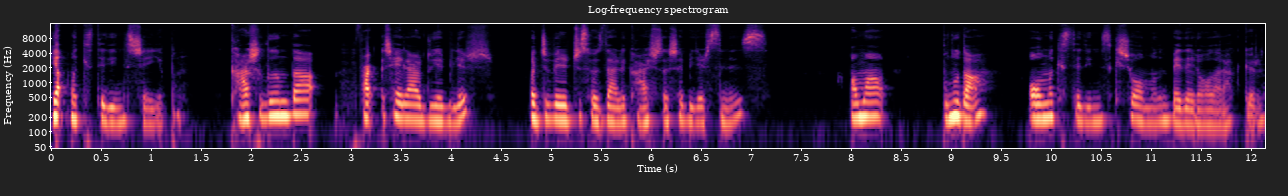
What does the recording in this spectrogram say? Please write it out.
Yapmak istediğiniz şeyi yapın. Karşılığında farklı şeyler duyabilir, acı verici sözlerle karşılaşabilirsiniz. Ama bunu da olmak istediğiniz kişi olmanın bedeli olarak görün.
